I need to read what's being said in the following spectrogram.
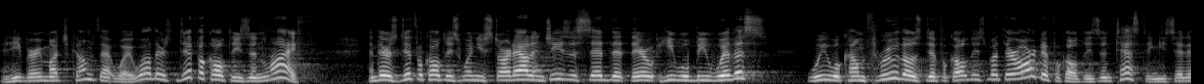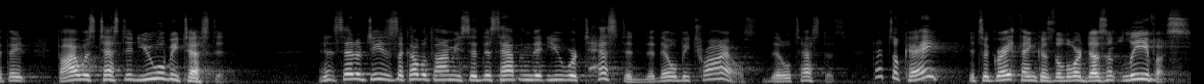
And he very much comes that way. Well, there's difficulties in life. And there's difficulties when you start out. And Jesus said that there, he will be with us. We will come through those difficulties, but there are difficulties in testing. He said, if, they, if I was tested, you will be tested. And said of Jesus a couple times, he said, This happened that you were tested, that there will be trials that will test us. That's okay. It's a great thing because the Lord doesn't leave us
